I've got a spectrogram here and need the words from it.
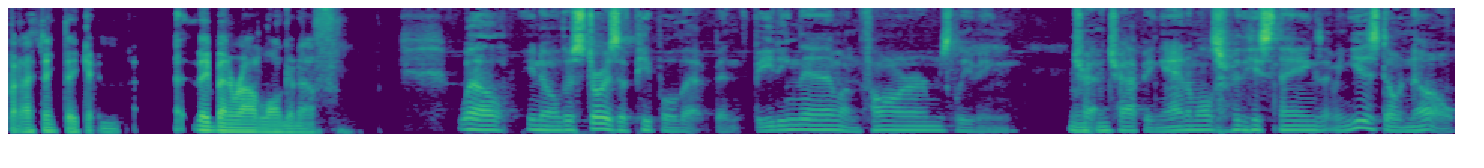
but I think they can. They've been around long enough. Well, you know, there's stories of people that have been feeding them on farms, leaving, tra- trapping animals for these things. I mean, you just don't know.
